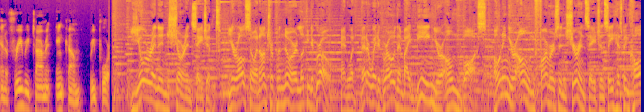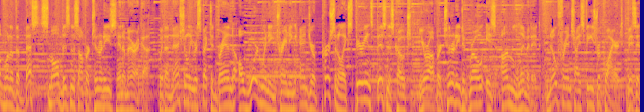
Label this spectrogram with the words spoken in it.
and a free retirement income report. You're an insurance agent. You're also an entrepreneur looking to grow. And what better way to grow than by being your own boss? Owning your own farmer's insurance agency has been called one of the best small business opportunities in America. With a nationally respected brand, award winning training, and your personal experienced business coach, your opportunity to grow is unlimited. No franchise fees required. Visit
